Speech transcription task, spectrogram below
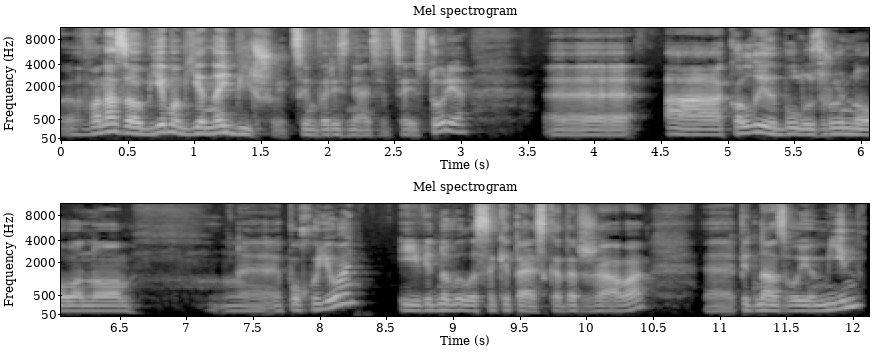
Вона за об'ємом є найбільшою. Цим вирізняється ця історія. Е, А коли було зруйновано е, епоху Юань і відновилася китайська держава е, під назвою Мін,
